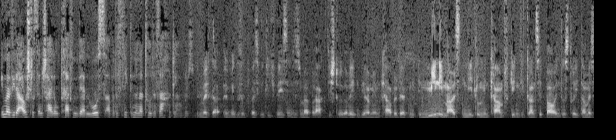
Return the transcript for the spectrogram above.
immer wieder Ausschlussentscheidungen treffen werden muss. Aber das liegt in der Natur der Sache, glaube ich. Ich möchte, wie gesagt, was wirklich wesentlich ist, mal praktisch drüber reden. Wir haben im Kabelwerk mit den minimalsten Mitteln im Kampf gegen die ganze Bauindustrie damals,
